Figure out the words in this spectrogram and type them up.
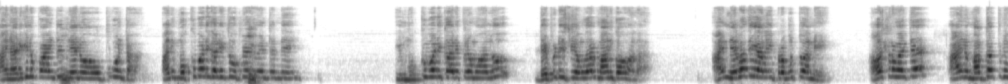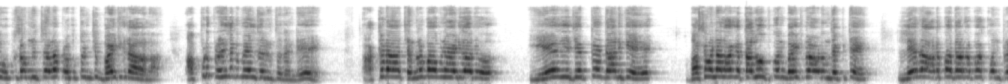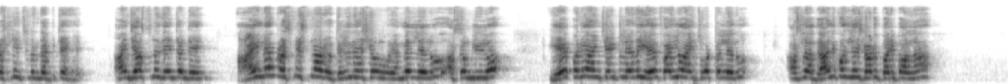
ఆయన అడిగిన పాయింట్ నేను ఒప్పుకుంటా. అది మొక్కుబడి అడిగితే ఉపయోగం ఏంటండి? ఈ మొక్కుబడి కార్యక్రమాలు డిప్యూటీ సీఎం గారు మానుకోవాలా? ఆయన నిలదీయాలి ఈ ప్రభుత్వాన్ని. అవసరమైతే ఆయన మద్దతుని ఉపసంహరించాలా? ప్రభుత్వం నుంచి బయటికి రావాలా? అప్పుడు ప్రజలకు మేలు జరుగుతుందండి. అక్కడ చంద్రబాబు నాయుడు గారు ఏది చెప్తే దానికి బసవనలాగా తలూపుకొని బయటకు రావడం తప్పితే లేదా అడపదడప కొన్ని ప్రశ్నించడం తప్పితే ఆయన చేస్తున్నది ఏంటండి ఆయనే ప్రశ్నిస్తున్నారు తెలుగుదేశం ఎమ్మెల్యేలు అసెంబ్లీలో ఏ పని ఆయన చేయటం లేదు ఏ ఫైలు ఆయన చూడటం లేదు అసలు గాలి కొదిలేశాడు పరిపాలన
